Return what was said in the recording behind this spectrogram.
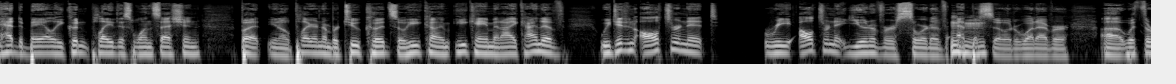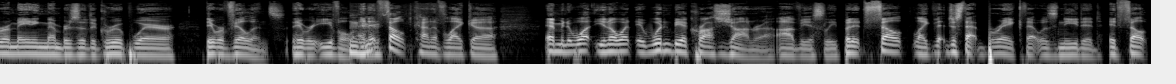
had to bail. He couldn't play this one session, but you know player number two could, so he come he came and I kind of we did an alternate re alternate universe sort of episode or whatever uh, with the remaining members of the group where they were villains, they were evil, and it felt kind of like a. I mean, what you know what? It wouldn't be a cross genre, obviously, but it felt like that, just that break that was needed. It felt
